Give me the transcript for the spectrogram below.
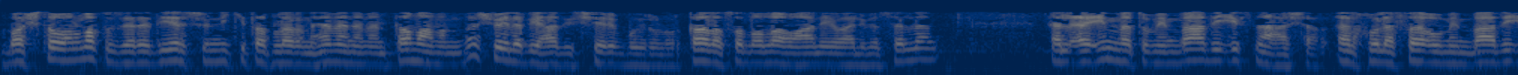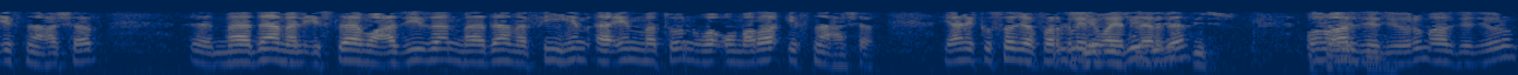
Başta olmak üzere diğer sünni kitapların hemen hemen tamamında şöyle bir hadis-i şerif buyrulur. Kala sallallahu aleyhi ve, aleyhi ve sellem El-e'immetu min ba'di isna aşar. El-hulefâ'u min ba'di isna aşar. Ma dâmel İslamu azizen ma dâme fihim e'immetun ve umara isna aşar. Yani kısaca farklı rivayetlerde onu işaret arz mi? ediyorum, arz ediyorum.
